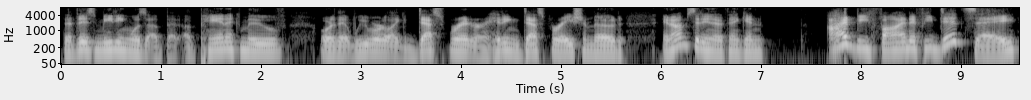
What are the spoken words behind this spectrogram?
that this meeting was a, a panic move or that we were like desperate or hitting desperation mode. And I'm sitting there thinking, I'd be fine if he did say,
